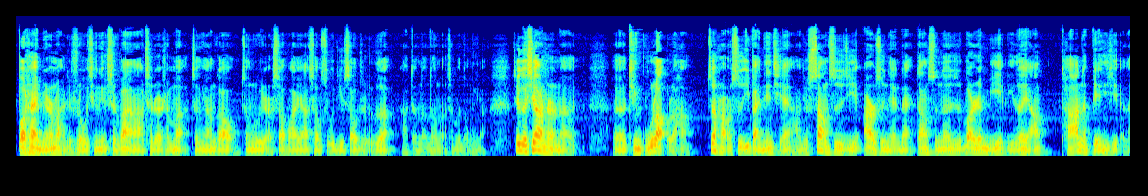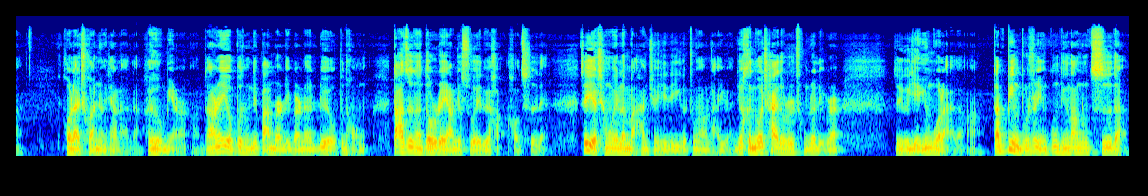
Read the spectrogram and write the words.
报菜名嘛，就是我请你吃饭啊，吃点什么蒸羊羔、蒸鹿尾、烧花鸭、烧雏鸡、烧子鹅啊，等等等等什么东西啊？这个相声呢，呃，挺古老了哈。正好是一百年前啊，就上世纪二十年代，当时呢是万人迷李德阳他呢编写的，后来传承下来了，很有名啊。当然也有不同的版本，里边呢略有不同，大致呢都是这样，就说一堆好好吃的，这也成为了满汉全席的一个重要来源。就很多菜都是从这里边这个引用过来的啊，但并不是人宫廷当中吃的，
